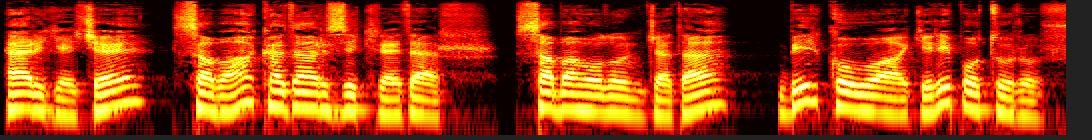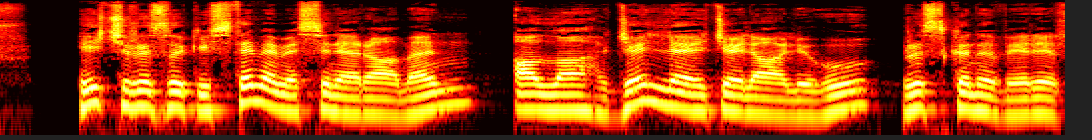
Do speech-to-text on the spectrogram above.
Her gece sabaha kadar zikreder. Sabah olunca da bir kovuğa girip oturur. Hiç rızık istememesine rağmen Allah Celle Celaluhu rızkını verir.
